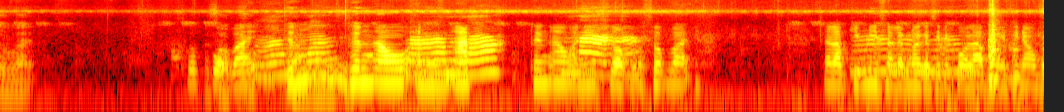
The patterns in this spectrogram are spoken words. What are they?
ซบไว้ซบปวดไว้ถึงถึงเอาอันอัดถึงเอาอันนี้ซบซบไว้สำหรับคลิปนี้สาเลมน้อยกับซิลิโคลาพ่อแม่พี่น้องไป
